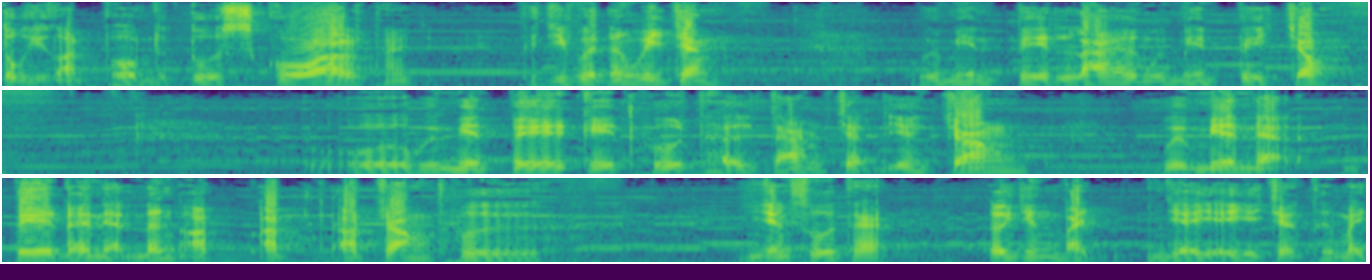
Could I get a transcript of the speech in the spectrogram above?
ទុកយើងអត់ព្រមទទួលស្គាល់ថាថាជីវិតហ្នឹងវាអញ្ចឹងវាមានពេលឡើងវាមានពេលចុះវាមានពេលគេធ្វើត្រូវតាមចិត្តយើងចង់វាមានអ្នកពេលដែលអ្នកនឹងអត់អត់អត់ចង់ធ្វើអញ្ចឹងសួរថាអឺយើងមិនបាច់និយាយអីចឹងធ្វើមិន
